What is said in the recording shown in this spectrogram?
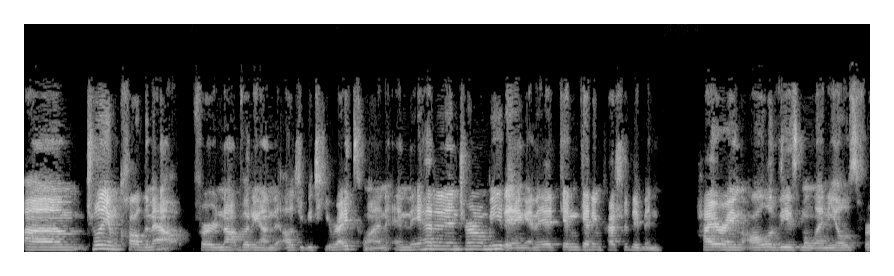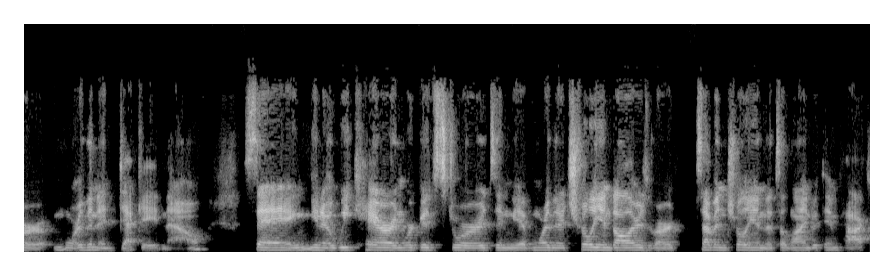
Um, Trillium called them out for not voting on the LGBT rights one, and they had an internal meeting, and they had been getting pressure. They've been hiring all of these millennials for more than a decade now, saying, you know, we care and we're good stewards, and we have more than a trillion dollars of our seven trillion that's aligned with impact.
